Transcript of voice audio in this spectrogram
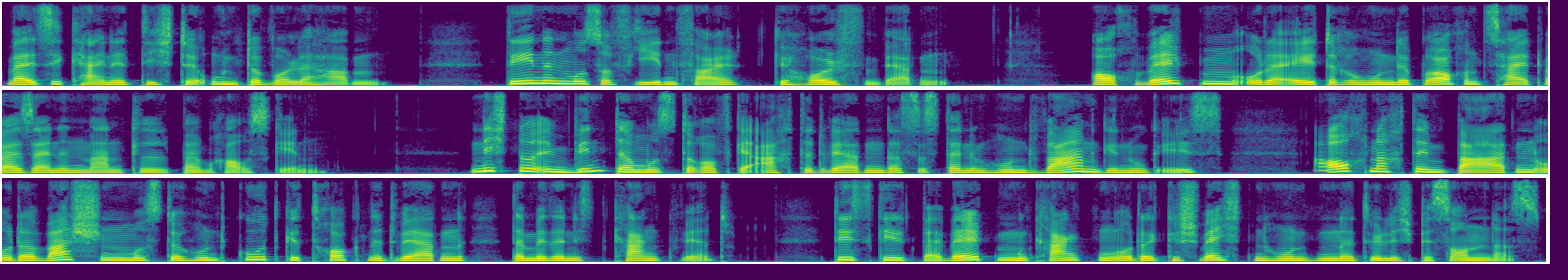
weil sie keine dichte Unterwolle haben. Denen muss auf jeden Fall geholfen werden. Auch Welpen oder ältere Hunde brauchen zeitweise einen Mantel beim Rausgehen. Nicht nur im Winter muss darauf geachtet werden, dass es deinem Hund warm genug ist, auch nach dem Baden oder Waschen muss der Hund gut getrocknet werden, damit er nicht krank wird. Dies gilt bei Welpen, kranken oder geschwächten Hunden natürlich besonders.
